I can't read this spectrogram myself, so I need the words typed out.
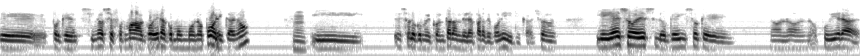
de, porque si no se formaba era como un monopólica no mm. y eso es lo que me contaron de la parte política. Yo, y eso es lo que hizo que no, no, no pudiera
